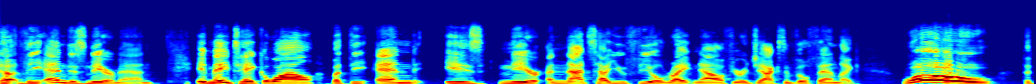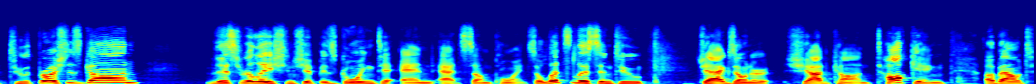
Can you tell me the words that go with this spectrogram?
uh, the end is near, man. It may take a while, but the end is near. And that's how you feel right now if you're a Jacksonville fan. Like, whoa, the toothbrush is gone. This relationship is going to end at some point. So let's listen to Jags owner Shad Khan talking about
